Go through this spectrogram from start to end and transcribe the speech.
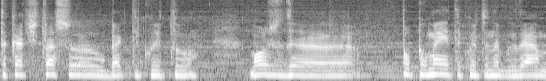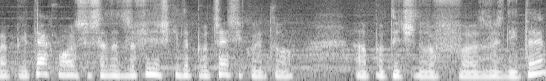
Така че това са обекти, които може да по промените, които наблюдаваме при тях, може да се съдат за физическите процеси, които протичат в звездите.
